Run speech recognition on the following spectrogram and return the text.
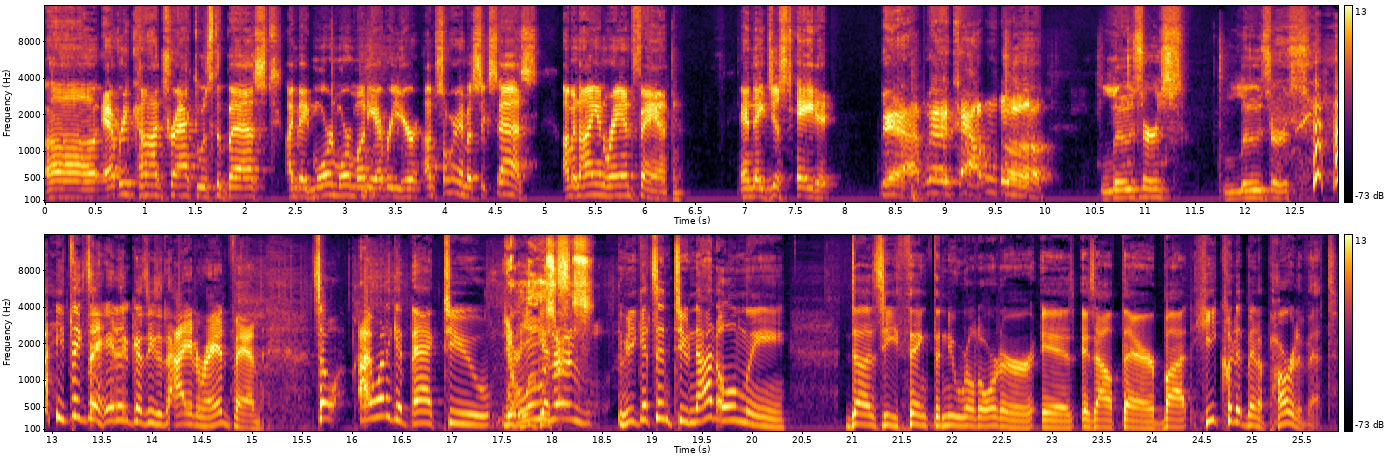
Uh, every contract was the best. I made more and more money every year. I'm sorry, I'm a success. I'm an Ayn Rand fan, and they just hate it. Yeah, ugh. losers, losers. he thinks I hate it because he's an Ayn Rand fan. So I want to get back to you losers. gets, he gets into not only does he think the New World Order is is out there, but he could have been a part of it.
